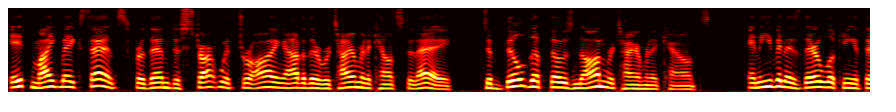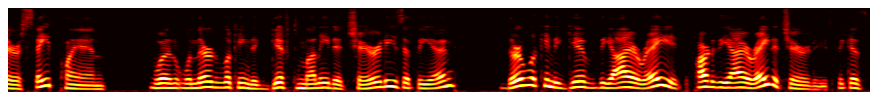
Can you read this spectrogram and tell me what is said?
it might make sense for them to start withdrawing out of their retirement accounts today to build up those non retirement accounts. And even as they're looking at their estate plan, when when they're looking to gift money to charities at the end, they're looking to give the IRA part of the IRA to charities because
